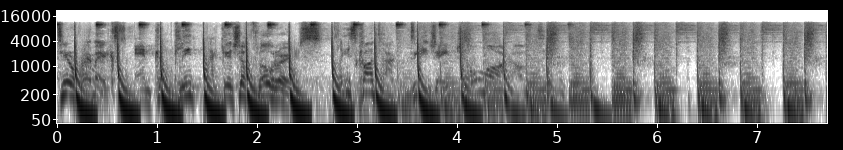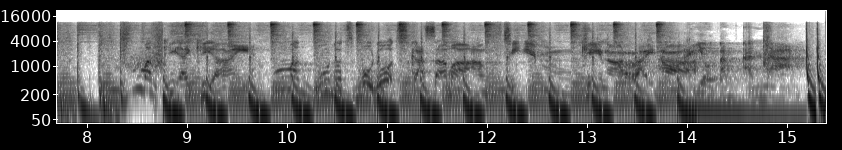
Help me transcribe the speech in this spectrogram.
Party remix and complete package of floaters. Please contact DJ Jomar of Magkiay-kiay, magbudots-budots kasama ang Team Kinaraya. Ayot ang anak.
